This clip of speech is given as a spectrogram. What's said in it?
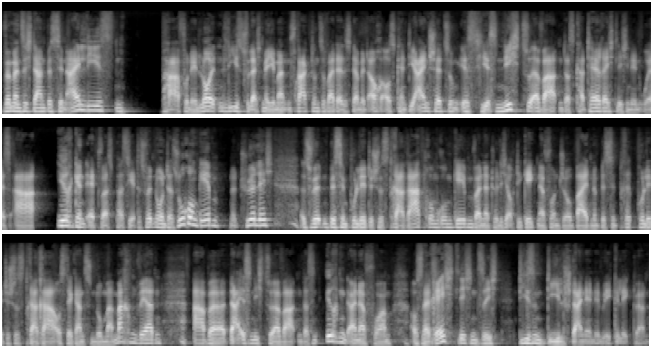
wenn man sich da ein bisschen einliest, ein paar von den Leuten liest, vielleicht mal jemanden fragt und so weiter, der sich damit auch auskennt, die Einschätzung ist, hier ist nicht zu erwarten, dass kartellrechtlich in den USA irgendetwas passiert. Es wird eine Untersuchung geben, natürlich. Es wird ein bisschen politisches Trara drumherum geben, weil natürlich auch die Gegner von Joe Biden ein bisschen politisches Trara aus der ganzen Nummer machen werden. Aber da ist nicht zu erwarten, dass in irgendeiner Form aus einer rechtlichen Sicht diesem Deal Steine in den Weg gelegt werden.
